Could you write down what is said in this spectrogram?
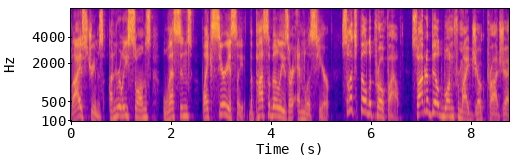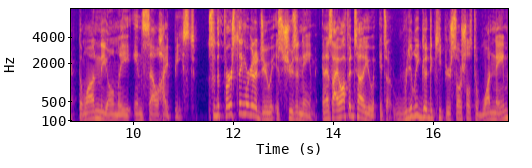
live streams, unreleased songs, lessons, like seriously, the possibilities are endless here. So let's build a profile. So I'm going to build one for my joke project, the one, the only, Incel Hype Beast. So the first thing we're going to do is choose a name, and as I often tell you, it's really good to keep your socials to one name,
